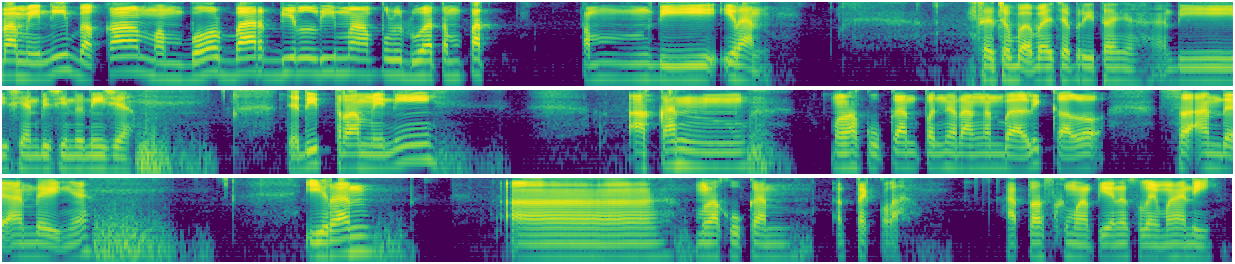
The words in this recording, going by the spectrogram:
Trump ini bakal membombardir 52 tempat tem di Iran saya coba baca beritanya di CNBC Indonesia. Jadi Trump ini akan melakukan penyerangan balik kalau seandai-andainya Iran uh, melakukan attack lah atas kematiannya Sulaimani.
